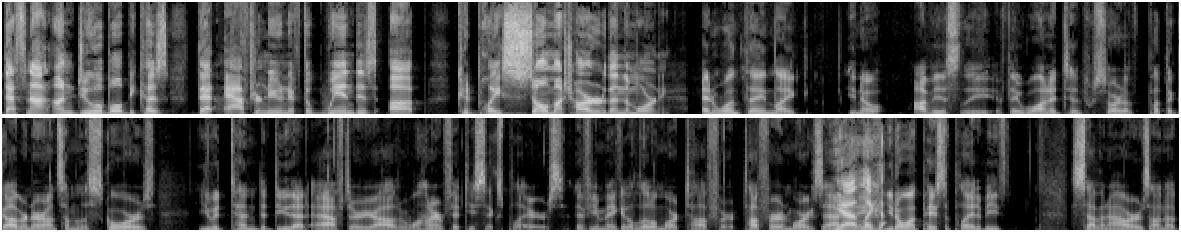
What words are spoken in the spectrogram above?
that's not undoable because that afternoon if the wind is up could play so much harder than the morning And one thing, like, you know, obviously, if they wanted to sort of put the governor on some of the scores, you would tend to do that after you're out of 156 players. If you make it a little more tougher, tougher and more exact yeah like- you don't want pace of play to be seven hours on a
